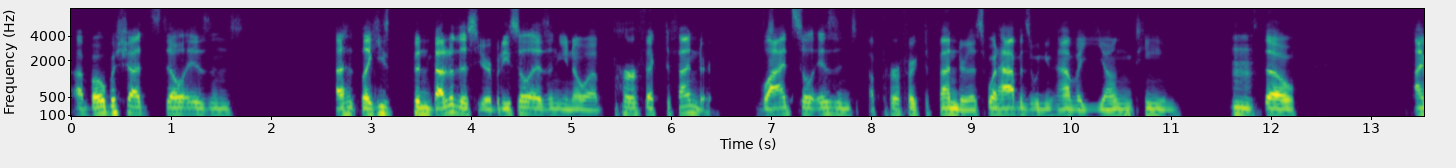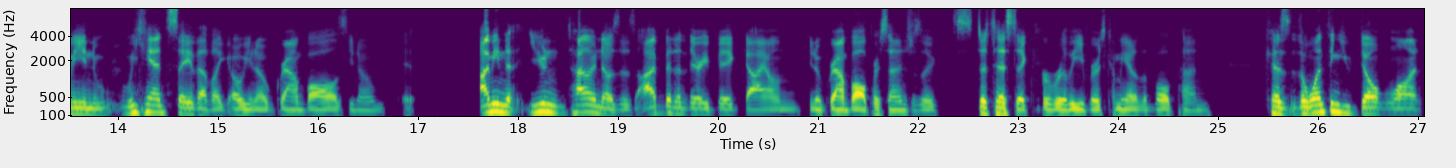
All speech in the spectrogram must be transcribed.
uh, Bo Bichette still isn't uh, like he's been better this year, but he still isn't you know a perfect defender. Vlad still isn't a perfect defender. That's what happens when you have a young team. Mhm. So, I mean, we can't say that like, oh, you know, ground balls, you know, it, I mean, you Tyler knows this. I've been a very big guy on you know ground ball percentage as a statistic for relievers coming out of the bullpen, because the one thing you don't want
